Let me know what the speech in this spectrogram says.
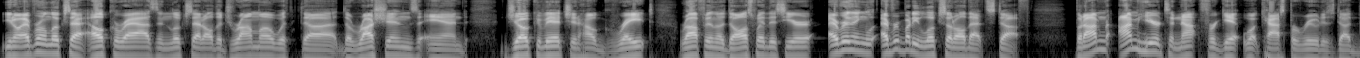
you know, everyone looks at Alcaraz and looks at all the drama with the the Russians and Djokovic and how great Rafael Nadal's played this year. Everything, everybody looks at all that stuff, but I'm I'm here to not forget what Casper Ruud has done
